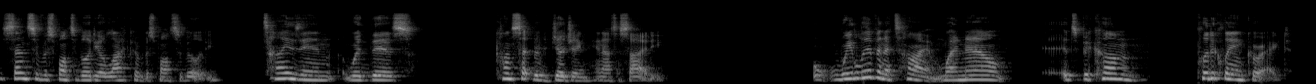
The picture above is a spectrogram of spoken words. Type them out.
sense of responsibility or lack of responsibility ties in with this concept of judging in our society. We live in a time where now it's become politically incorrect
